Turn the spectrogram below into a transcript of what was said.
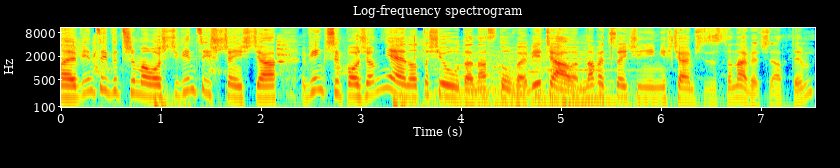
e, więcej wytrzymałości, więcej szczęścia, większy poziom. Nie, no to się uda, na stówę, wiedziałem. Nawet, słuchajcie, nie, nie chciałem się zastanawiać nad tym.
